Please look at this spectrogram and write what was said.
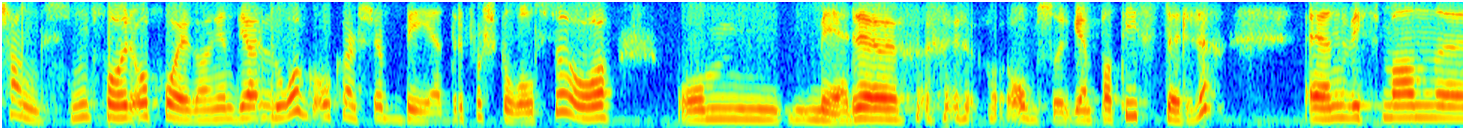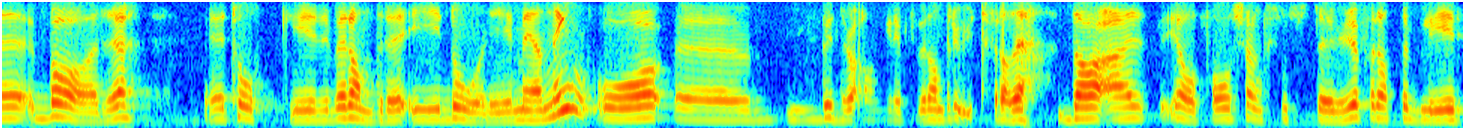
sjansen for å få i gang en dialog og kanskje bedre forståelse og, og mer omsorg og empati større enn hvis man eh, bare Eh, tolker hverandre i dårlig mening og uh, begynner å angripe hverandre ut fra det. Da er iallfall sjansen større for at det blir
